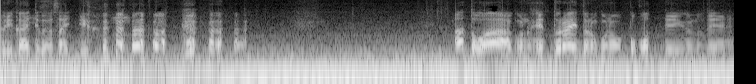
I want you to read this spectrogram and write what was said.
振り返ってくださいっていう、あとはこのヘッドライトのこのポコっていうので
